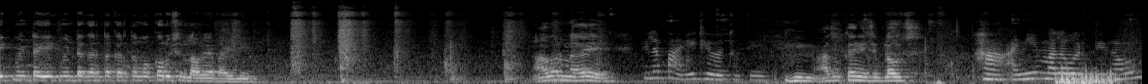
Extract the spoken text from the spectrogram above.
एक मिनिट एक मिनिट करता करता मग करू शकलो लावूया बाईनी. आवर ना ए तिला पाणी ठेवत होते. हम्म, अजून काय नाही ब्लाऊज? हा आणि मला वरती जाऊन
